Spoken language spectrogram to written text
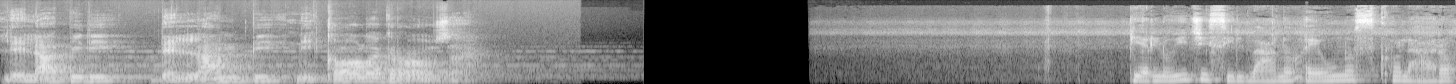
Le lapidi dell'Ampi Nicola Grosa. Pierluigi Silvano è uno scolaro.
